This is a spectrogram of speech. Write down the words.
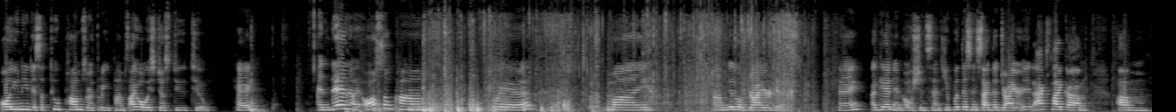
all you need is a two pumps or three pumps. I always just do two, okay? And then I also comes with my um, little dryer disc, okay? Again, in ocean scents. You put this inside the dryer. It acts like, um, um,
